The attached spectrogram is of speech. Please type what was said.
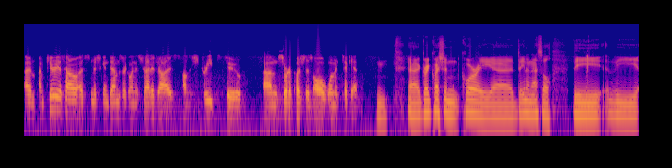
I'm, I'm curious how us Michigan Dems are going to strategize on the streets to um, sort of push this all-woman ticket. Hmm. Uh, great question, Corey. Uh, Dana Nessel the the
